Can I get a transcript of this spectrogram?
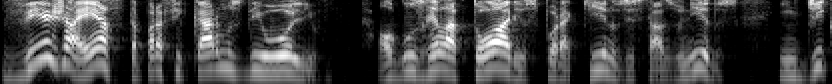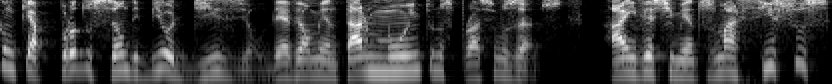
Veja esta para ficarmos de olho. Alguns relatórios por aqui nos Estados Unidos indicam que a produção de biodiesel deve aumentar muito nos próximos anos. Há investimentos maciços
